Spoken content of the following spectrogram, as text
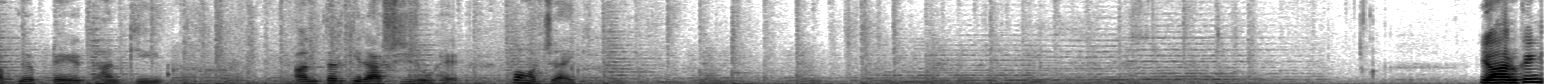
अपने अपने धान की अंतर की राशि जो है, पहुँच जाएगी। यहाँ रुकेंगे।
